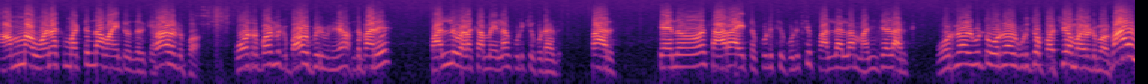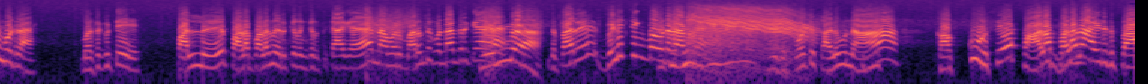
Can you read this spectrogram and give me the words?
அம்மா உனக்கு மட்டும்தான் வாங்கிட்டு வந்திருக்கேன். கால் எடுப்பா. குவார்டர் பாட்டிலுக்கு பிரிவினியா? இந்த பாரு பல்லு விளக்காம எல்லாம் குடிக்க கூடாது பாரு தினம் சாராயத்தை குடிச்சு குடிச்சு பல்லெல்லாம் மஞ்சளா இருக்கு. ஒரு நாள் விட்டு ஒரு நாள் குடிச்சா பச்சையா மாறிடுமா? வாய மூடுற. மசக்குட்டி பல்லு பல பலன்னு இருக்குங்கிறதுக்காக நான் ஒரு மருந்து கொண்டாந்துருக்கேன். என்ன? இந்த பாரு பிளிச்சிங் பவுடர் இத போட்டு கழுவுனா கக்கூசே பல பலன் ஆயிடுதுப்பா.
